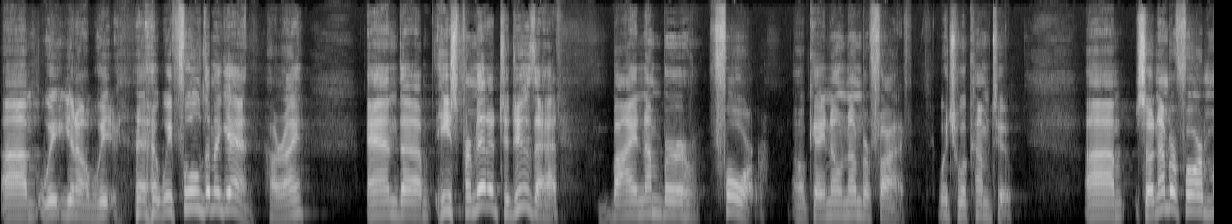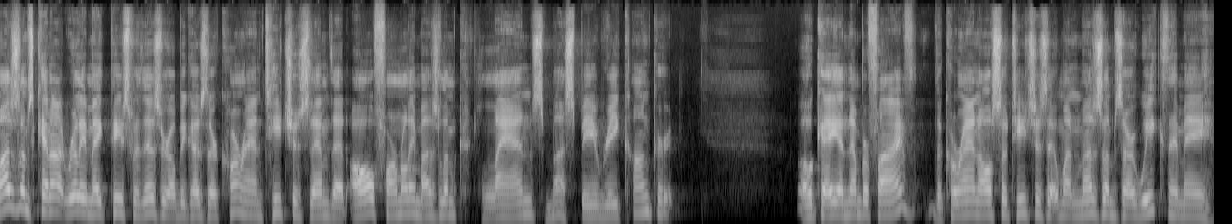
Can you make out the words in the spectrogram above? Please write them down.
Um, we, you know, we, we fooled them again, all right? And um, he's permitted to do that by number four, okay, no, number five, which we'll come to. Um, so, number four, Muslims cannot really make peace with Israel because their Quran teaches them that all formerly Muslim lands must be reconquered. Okay, and number five, the Quran also teaches that when Muslims are weak, they may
